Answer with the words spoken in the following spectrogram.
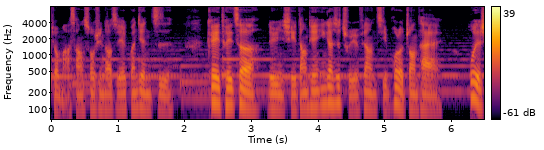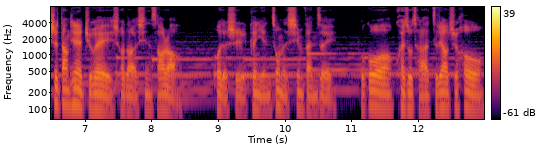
就马上搜寻到这些关键字，可以推测李允熙当天应该是处于非常急迫的状态，或者是当天的聚会受到了性骚扰。或者是更严重的性犯罪。不过，快速查了资料之后，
